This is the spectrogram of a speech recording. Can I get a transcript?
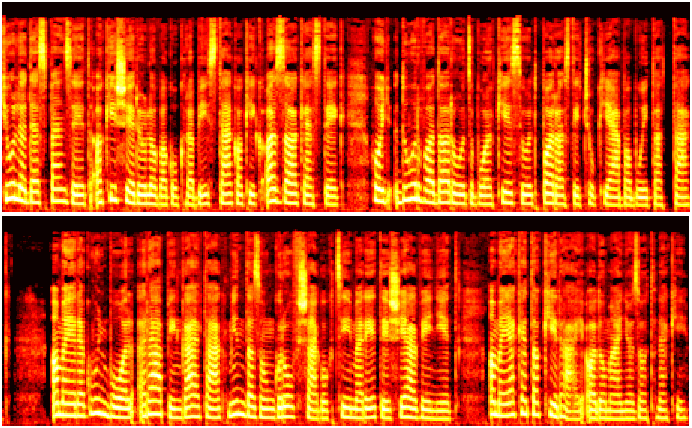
Hugh Despenzét a kísérő lovagokra bízták, akik azzal kezdték, hogy durva darócból készült paraszti csukjába bújtatták, amelyre gúnyból rápingálták mindazon grófságok címerét és jelvényét, amelyeket a király adományozott neki.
